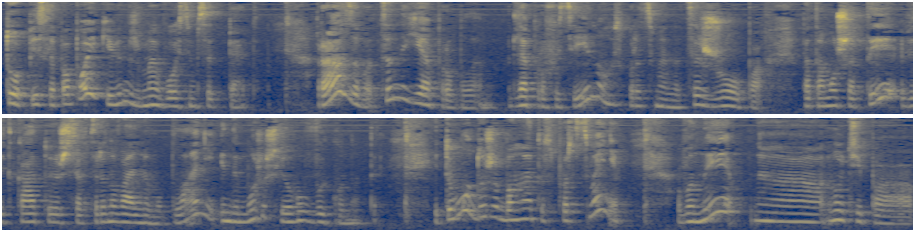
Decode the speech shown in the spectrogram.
то після попойки він жме 85. Разово це не є проблема. Для професійного спортсмена це жопа, тому що ти відкатуєшся в тренувальному плані і не можеш його виконати. І тому дуже багато спортсменів, вони, ну, типа,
